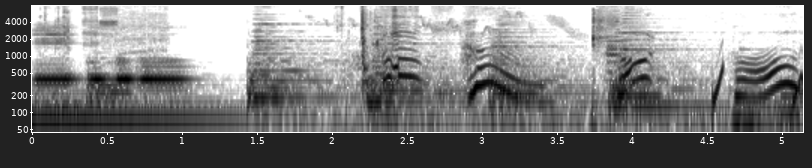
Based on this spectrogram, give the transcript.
Invisible. Oh. Oh.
